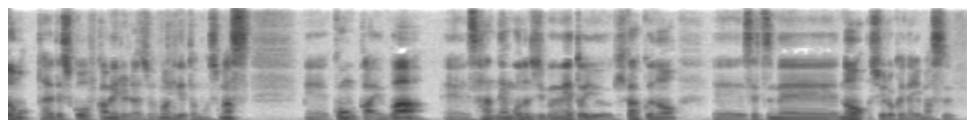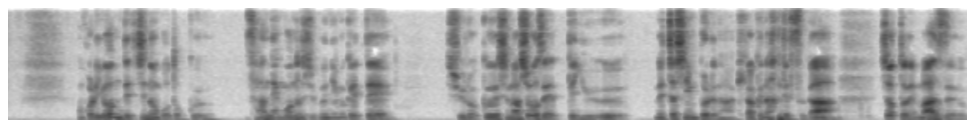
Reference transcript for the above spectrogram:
どうも、タイで思考を深めるラジオのヒデと申します。えー今回は、えー3年後の自分へという企画の、えー説明の収録になります。これ読んで字のごとく、3年後の自分に向けて収録しましょうぜっていう、めっちゃシンプルな企画なんですが、ちょっとね、まず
